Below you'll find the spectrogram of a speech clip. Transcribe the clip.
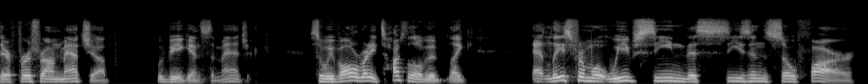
their first round matchup would be against the Magic. So we've already talked a little bit like at least from what we've seen this season so far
